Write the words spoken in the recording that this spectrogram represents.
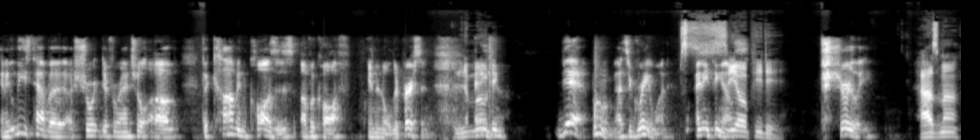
And at least have a, a short differential of the common causes of a cough in an older person. Pneumonia. Anything? Yeah, boom. That's a great one. Anything else? COPD. Surely. Asthma.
